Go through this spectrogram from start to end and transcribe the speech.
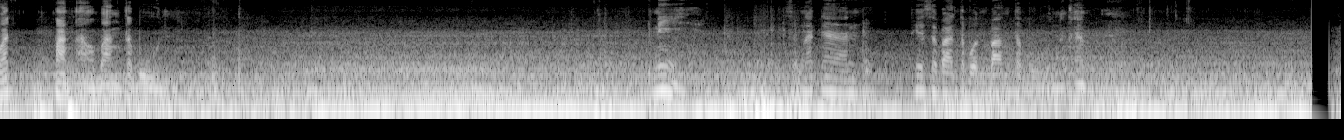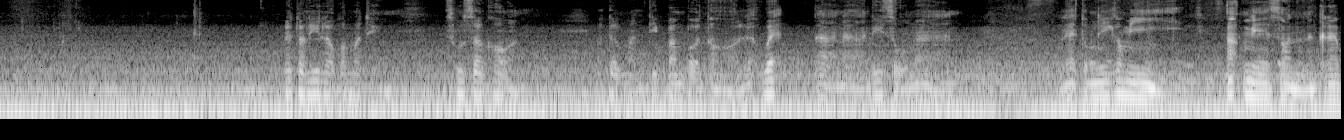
วัดปากอ่าว บางตะบูน นี่สำนักงานเทศบาลตำบลบางตะบูนนะครับ และตอนนี้เราก็มาถึงสมุทรสาครมาเติมมันที่ปั๊มปตทและแวะทานอาหารที่ศูนย์อาหารและตรงนี้ก็มีอเมซอนนะครับ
